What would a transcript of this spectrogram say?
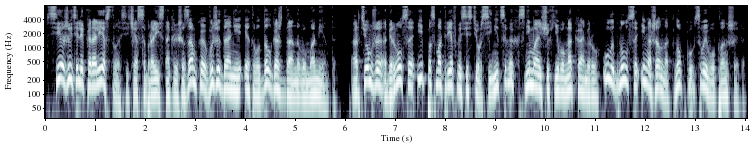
все жители королевства сейчас собрались на крыше замка в ожидании этого долгожданного момента. Артем же обернулся и, посмотрев на сестер Синицыных, снимающих его на камеру, улыбнулся и нажал на кнопку своего планшета.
